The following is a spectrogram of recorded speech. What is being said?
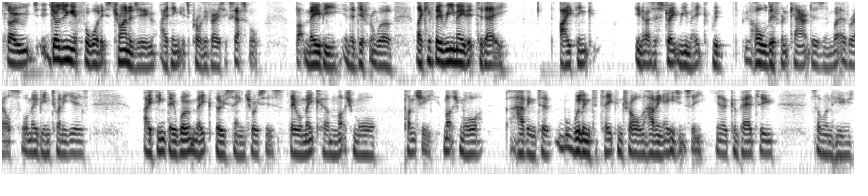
So j- judging it for what it's trying to do, I think it's probably very successful. But maybe in a different world, like if they remade it today, I think, you know, as a straight remake with whole different characters and whatever else, or maybe in twenty years, I think they won't make those same choices. They will make her much more punchy, much more having to willing to take control and having agency. You know, compared to someone who's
